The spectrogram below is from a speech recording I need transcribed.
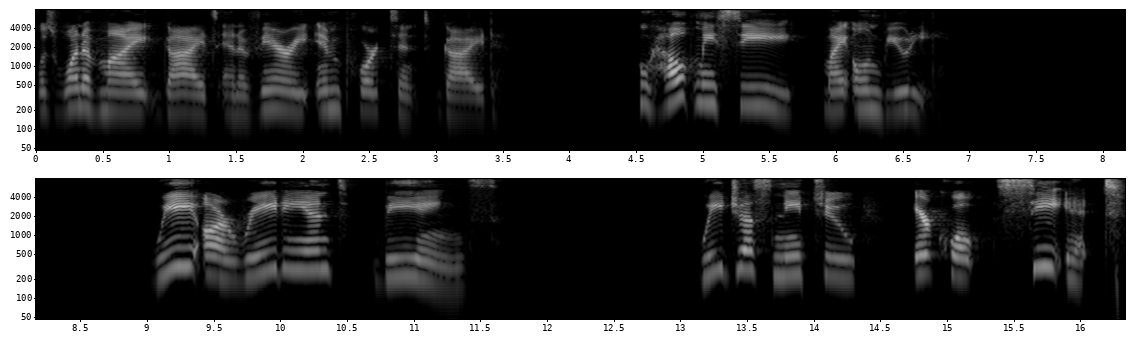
was one of my guides and a very important guide who helped me see my own beauty. We are radiant beings. We just need to, air quote, see it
